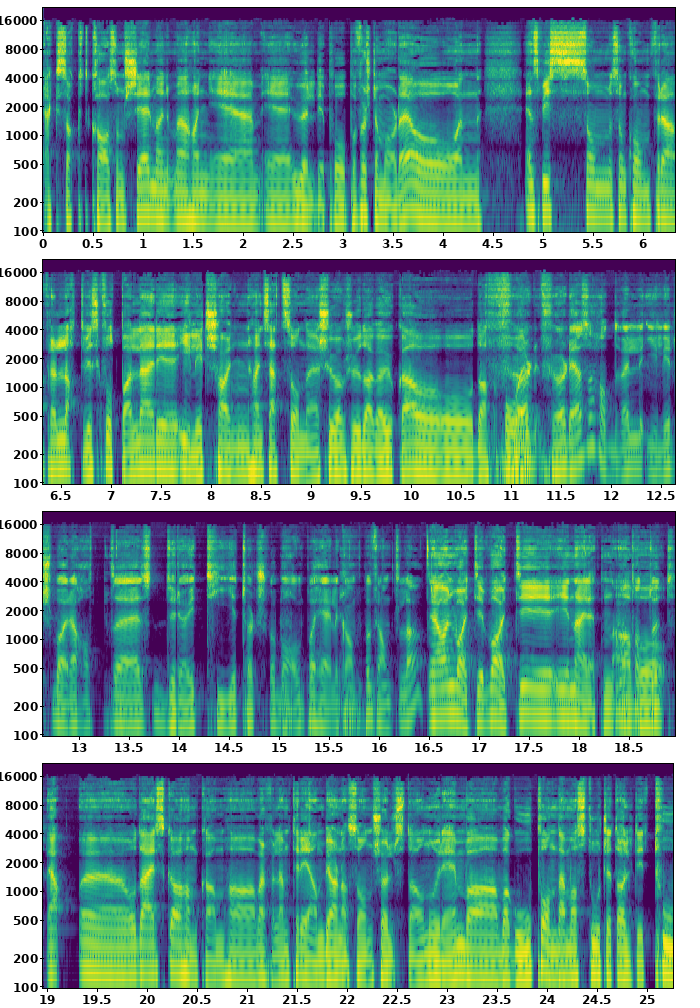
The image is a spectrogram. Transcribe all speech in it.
eksakt hva som skjer, men, men han er, er, uheldig på, på førstemålet. Og, og en, en, spiss som, som kom fra, fra, latvisk fotball, der Ilic, han, han setter sånne sju av sju dager i uka. Og, og da får før, før, det så hadde vel Ilic bare hatt eh, drøyt ti touch på ballen på hele kampen fram til da? Ja, han var ikke, var ikke i, i, nærheten av å ja, Og der skal HamKam ha i hvert fall de treene Bjarnason, Skjølstad og Norheim var, var gode på han. De var stort sett alltid to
